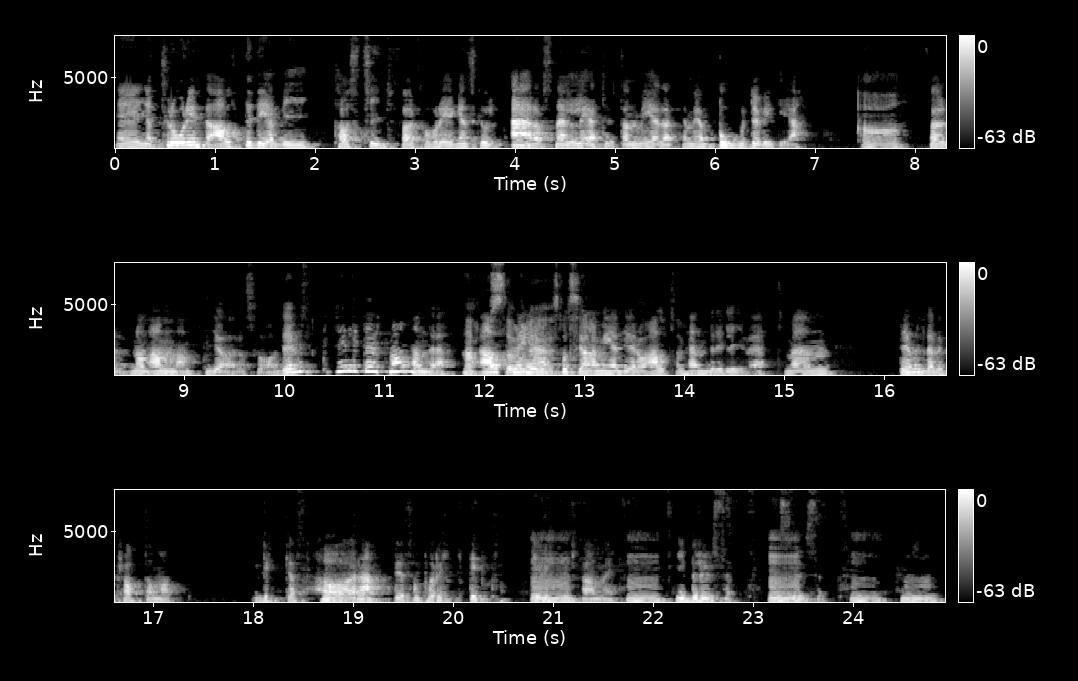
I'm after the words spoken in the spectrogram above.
Eh, jag tror inte alltid det vi tar oss tid för för vår egen skull är av snällhet utan mer att men jag borde vilja Ja, för någon annan gör och så. Det är, det är lite utmanande. Allt med Absolut. sociala medier och allt som händer i livet. Men det är väl det vi pratar om att lyckas höra det som på riktigt är Mm. viktigt för mig mm, i bruset och Mm. suset. mm. Mm.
